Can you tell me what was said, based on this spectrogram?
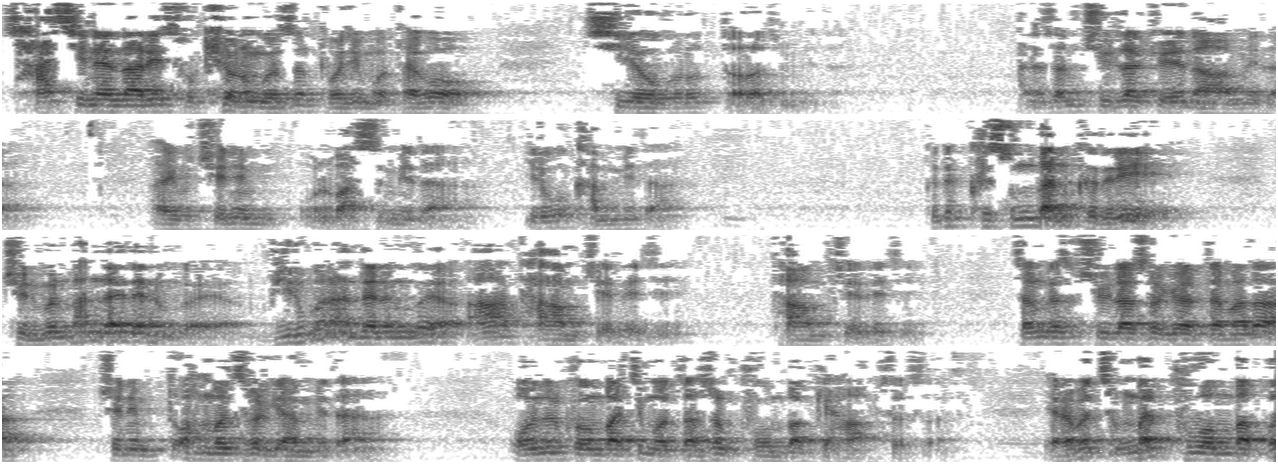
자신의 날이 속히 오는 것을 보지 못하고 지옥으로 떨어집니다. 하는 사람 주일날 교회 나옵니다. 아이고 주님 오늘 왔습니다. 이러고 갑니다. 근데 그 순간 그들이 주님을 만나야 되는 거예요. 미루면 안 되는 거예요. 아 다음 주에 되지. 다음 주에 되지. 저는 그래서 주일날 설교할 때마다 주님 또 한 번 설교합니다. 오늘 구원받지 못하서는 구원받게 하옵소서. 여러분 정말 구원받고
